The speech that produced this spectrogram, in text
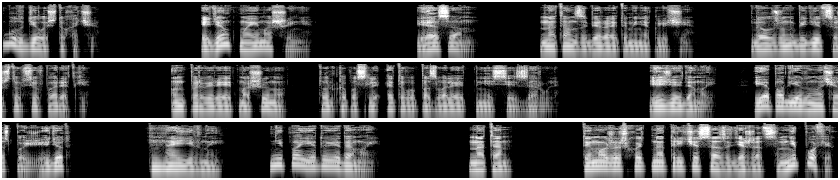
Буду делать, что хочу. Идем к моей машине. Я сам. Натан забирает у меня ключи. Должен убедиться, что все в порядке. Он проверяет машину, только после этого позволяет мне сесть за руль. Езжай домой. Я подъеду на час позже. Идет? Наивный. Не поеду я домой. Натан, ты можешь хоть на три часа задержаться. Мне пофиг.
